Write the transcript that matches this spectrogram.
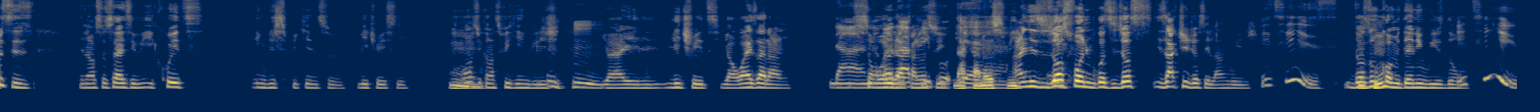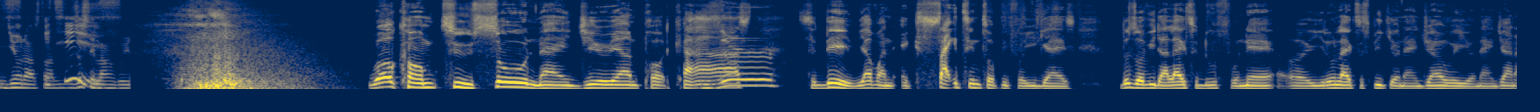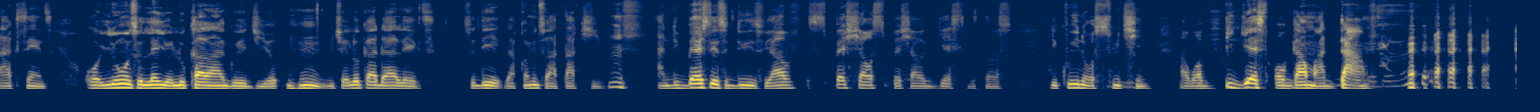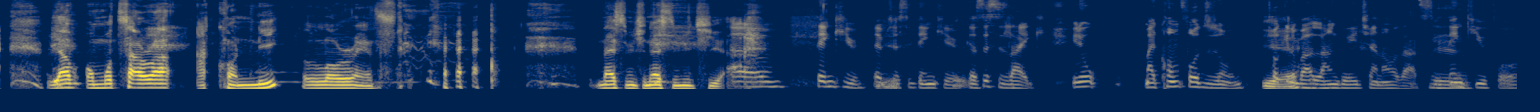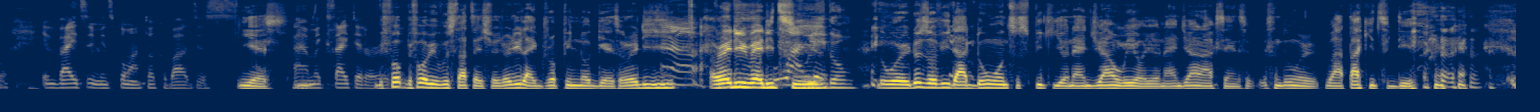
the truth is, in our society, we equate English speaking to literacy. Mm. Once you can speak English, Mhm. you are literate. You are wiser than, Than Somebody that other cannot people. speak- that yeah. cannot speak. and it's just funny because it's just it's actually just a language. It is. It doesn't Mhm. come with any wisdom. It is. Do you understand? It It's just a language. Welcome to So Nigerian Podcast. Zer- Today we have an exciting topic for you guys. Those of you that like to do phone, or you don't like to speak your Nigerian way, your Nigerian accent, or you don't want to learn your local language, your, mhm, with your local dialect. Today we are coming to attack you, Mm. and the best way to do is we have special, special guest with us, the Queen of Switching, our biggest Oga Madam. we have Omotara Akoni Lawrence. nice to meet you. Nice to meet you. Um, thank you. Let me Yeah. just say thank you because this is like you know my comfort zone Yeah. talking about language and all that. So Yeah. thank you for inviting me to come and talk about this. yes. I'm excited already. Before before we even started, she was already like dropping nuggets, already Yeah. already ready to. Wisdom. Don't worry. Those of you that don't want to speak your Nigerian way or your Nigerian accent, don't worry. We'll attack you today.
